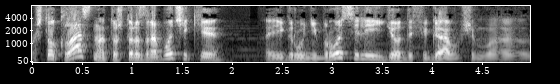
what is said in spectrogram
Что классно, то, что разработчики игру не бросили, ее дофига, в общем, э,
